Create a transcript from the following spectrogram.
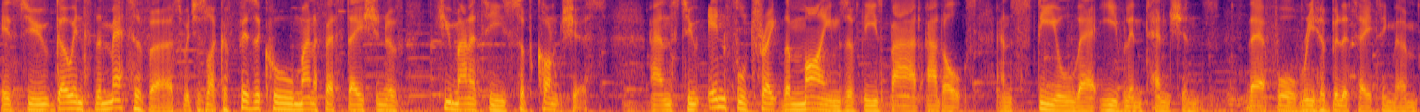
is to go into the metaverse, which is like a physical manifestation of humanity's subconscious, and to infiltrate the minds of these bad adults and steal their evil intentions, therefore rehabilitating them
